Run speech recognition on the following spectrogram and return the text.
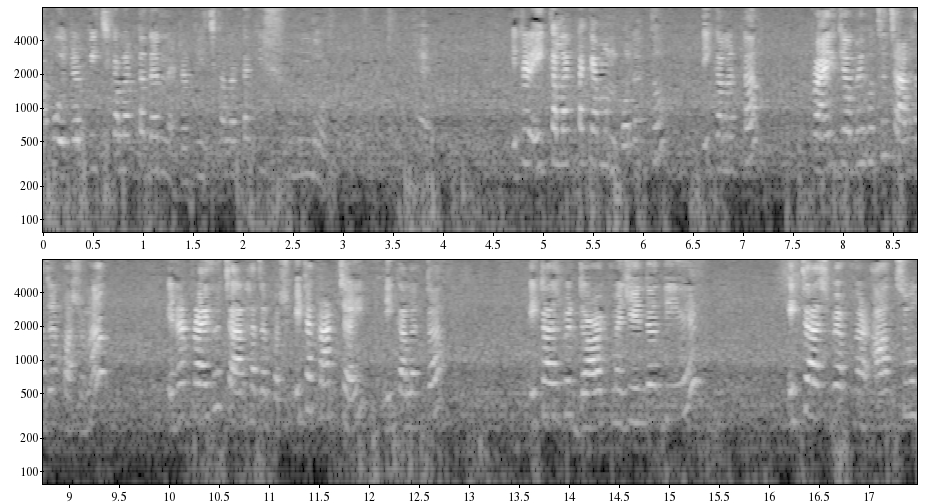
আপু এটার পিচ কালারটা দেন না এটার পিচ কালারটা কি সুন্দর। হ্যাঁ। এটার এই কালারটা কেমন বলেন তো? এই কালারটা প্রাইস যাবে হচ্ছে চার হাজার পাঁচশো, না? এটার প্রাইস হচ্ছে চার হাজার পাঁচশো। এটা কার চাই? এই কালারটা এটা আসবে ডার্ক ম্যাজেন্ডা দিয়ে। এটা আসবে আপনার আঁচল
